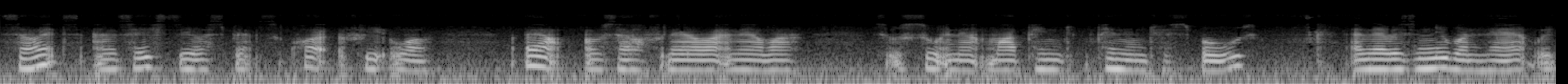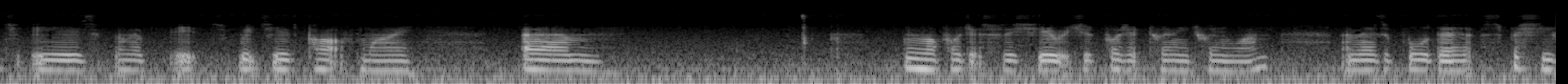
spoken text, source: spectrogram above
sites. And so yesterday I spent quite a few, well, about I half an hour, an hour, sort of sorting out my pin Pinterest board. And there is a new one there, which is gonna, it's which is part of my um, my projects for this year, which is Project 2021. And there's a board there especially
